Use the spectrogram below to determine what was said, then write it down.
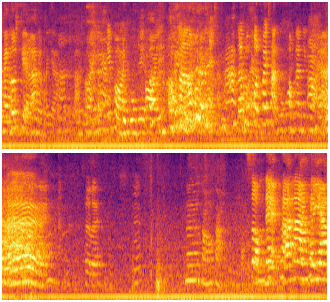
ใครต้นเสียงอะนางพญาพี่พลอยพลอยแล้วทุกคนค่อยสาธุพร้อมกันดีกว่าเออเธอเลยหนึ่งสองสามสมเด็จพระนางพญา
